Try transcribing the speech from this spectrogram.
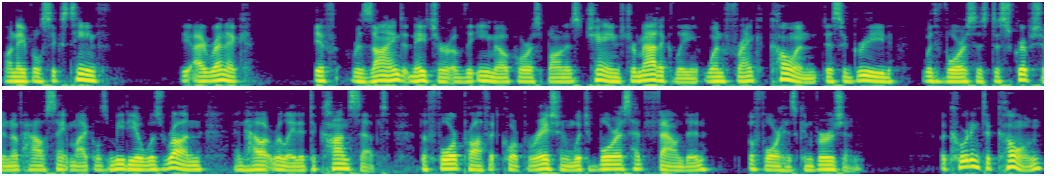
On April 16th, the ironic, if resigned nature of the email correspondence changed dramatically when Frank Cohen disagreed with Voris's description of how St. Michael's Media was run and how it related to Concept, the for profit corporation which Voris had founded before his conversion. According to Cohen,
